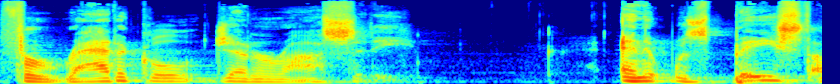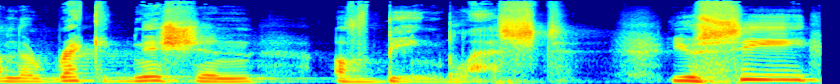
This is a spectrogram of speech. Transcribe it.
for radical generosity. And it was based on the recognition of being blessed. You see,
